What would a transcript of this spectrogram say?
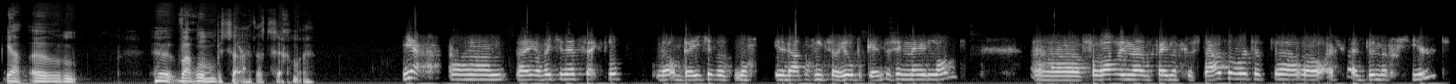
ja, waarom bestaat het, zeg maar? Ja, um, nou ja, wat je net zei klopt wel een beetje. Dat het nog, inderdaad nog niet zo heel bekend is in Nederland. Vooral in de Verenigde Staten wordt het wel echt uitbundig gevierd.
